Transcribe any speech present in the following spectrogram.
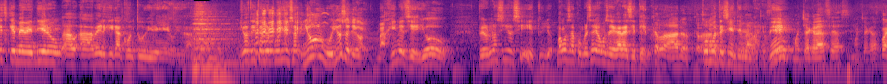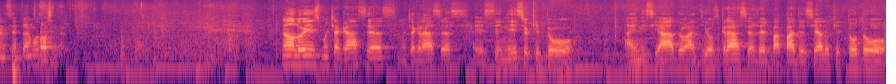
es que me vendieron a, a Bélgica con tu video. Iván. Yo a ti te lo he podido. Yo orgulloso le digo, imagínense, yo. Pero no ha sido así. Tú- yo- vamos a conversar y vamos a llegar a ese tema. Claro, claro. ¿Cómo te sientes, mi Claro hermano? sí. ¿Bien? Muchas gracias, muchas gracias. Bueno, sentamos. Vamos a sentar. Não, Luiz, muchas gracias, muchas gracias. Esse início que tu ha iniciado, a Deus graças, el Papá do Cielo, que todo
